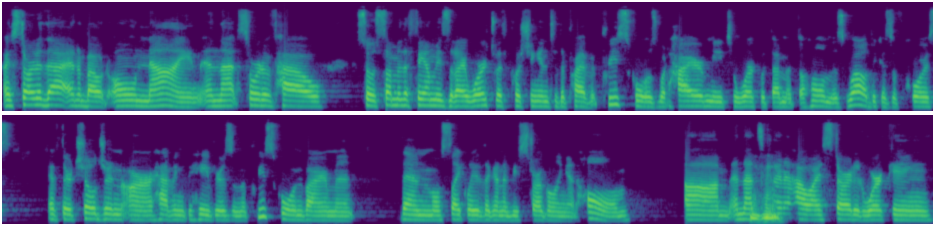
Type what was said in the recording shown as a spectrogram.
i started that in about 09 and that's sort of how so some of the families that i worked with pushing into the private preschools would hire me to work with them at the home as well because of course if their children are having behaviors in the preschool environment then most likely they're going to be struggling at home um, and that's Mhm. kind of how i started working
